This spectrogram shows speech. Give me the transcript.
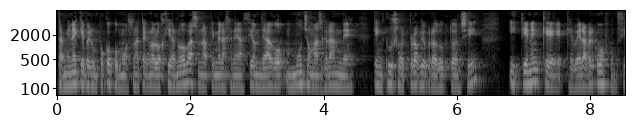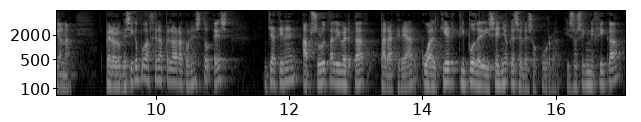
también hay que ver un poco cómo es una tecnología nueva, es una primera generación de algo mucho más grande que incluso el propio producto en sí y tienen que ver a ver cómo funciona. Pero lo que sí que puede hacer Apple ahora con esto es ya tienen absoluta libertad para crear cualquier tipo de diseño que se les ocurra. Y eso significa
